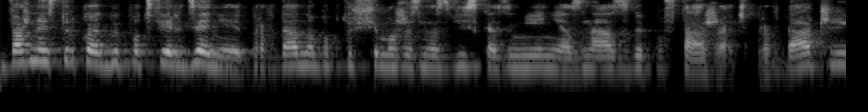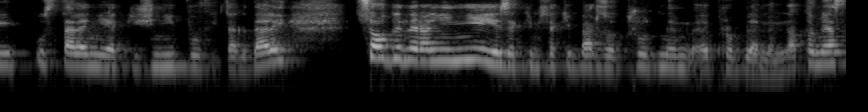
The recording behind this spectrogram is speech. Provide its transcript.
ważne jest tylko jakby potwierdzenie, prawda, no bo ktoś się może z nazwiska zmienia, z nazwy powtarzać, prawda, czyli ustalenie jakichś NIP-ów i tak dalej, co generalnie nie jest jakimś takim bardzo trudnym e, problemem. Natomiast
